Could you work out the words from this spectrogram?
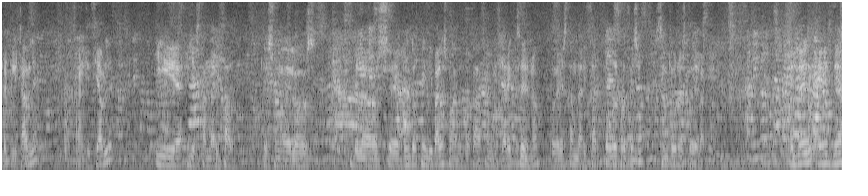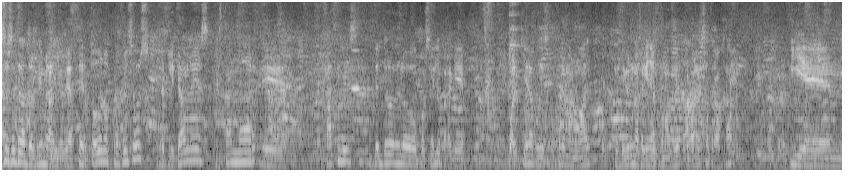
replicable, franquiciable y, y estandarizado, que es uno de los, de los eh, puntos principales cuando te toca franquiciar y crecer, Sí. ¿no? Poder estandarizar todo el proceso sin que uno esté delante. Entonces, eh, de eso se trató el primer año, de hacer todos los procesos replicables, estándar, eh, fáciles dentro de lo posible para que cualquiera pudiese coger el manual, recibir una pequeña formación y ponerse a trabajar. Y en,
